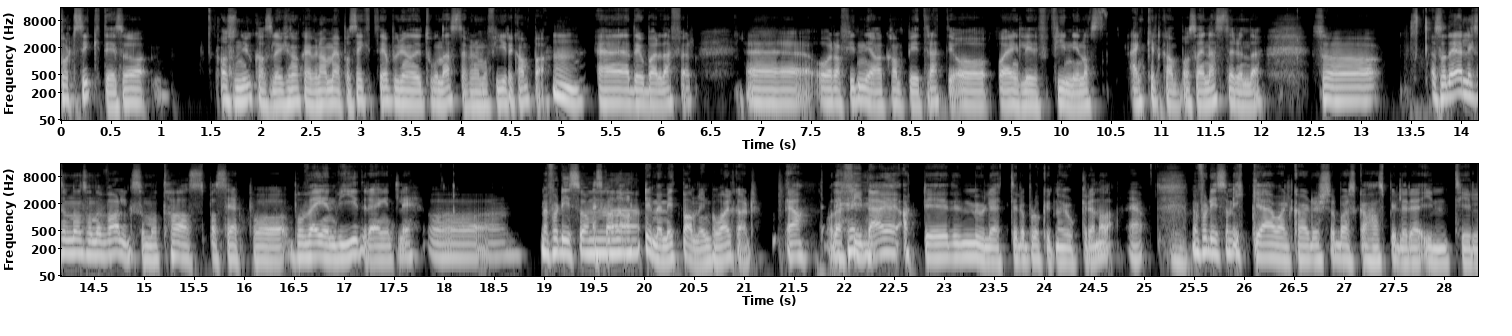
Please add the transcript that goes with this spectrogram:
kortsiktig, så Altså Newcastle er jo ikke noe jeg vil ha med på sikt. Det er jo pga. de to neste, for de har fire kamper. Eh, det er jo bare derfor. Eh, og Rafinha har kamp i 30, og, og egentlig fin i enkeltkamp også i neste runde. Så, så det er liksom noen sånne valg som må tas basert på, på veien videre, egentlig. Og Men for de som jeg skal ha det artig med midtbanen min på wildcard. Ja, og det er, fint, det er mulighet til å plukke ut noen jokere nå, da. Ja. Men for de som ikke er wildcarders og bare skal ha spillere inn til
